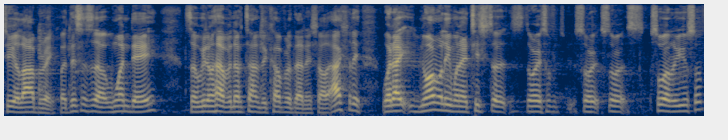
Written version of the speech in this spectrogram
to elaborate. But this is a one day, so we don't have enough time to cover that, inshallah. Actually, what I normally, when I teach the story of Surah, Yusuf,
